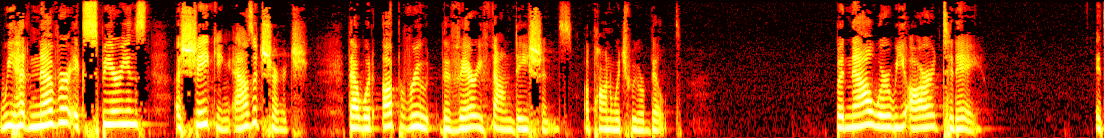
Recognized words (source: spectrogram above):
We had never experienced a shaking as a church that would uproot the very foundations upon which we were built. But now, where we are today, it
